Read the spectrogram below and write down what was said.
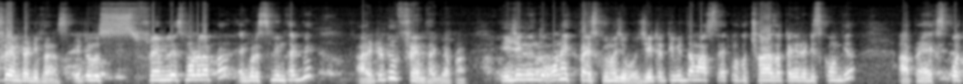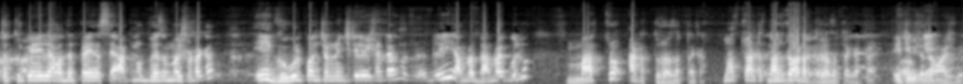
ফ্রেমটা ডিফারেন্স এটা হলো ফ্রেমলেস মডেল আপনার একবারে স্লিম থাকবে আর এটা একটু ফ্রেম থাকবে আপনার। এই যে কিন্তু অনেক প্রাইস কমে যাব যেটা টিভির দাম আছে এক লক্ষ ছয় হাজার টাকা ডিসকাউন্ট দিয়ে। আপনার এক্স পঁচাত্তর কে নিলে আমাদের প্রাইস আছে আটানব্বই হাজার নয়শো টাকা। এই গুগল পঞ্চান্ন ইঞ্চি টেলিভিশনটা আমরা দাম রাখব মাত্র আটাত্তর হাজার টাকা। মাত্র আটাত্তর মাত্র আটাত্তর হাজার টাকা এই টিভিটার দাম আসবে।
